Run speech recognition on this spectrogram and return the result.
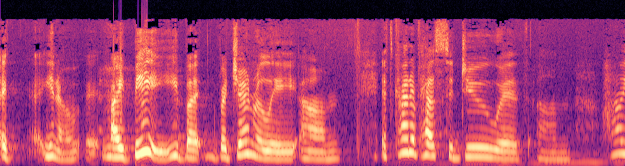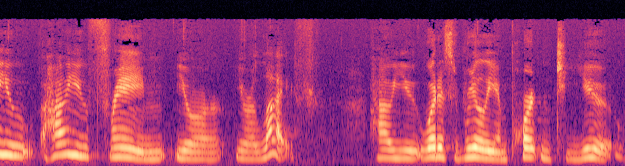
I, you know, it might be, but but generally, it kind of has to do with how you how you frame your your life, how you what is really important to you,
